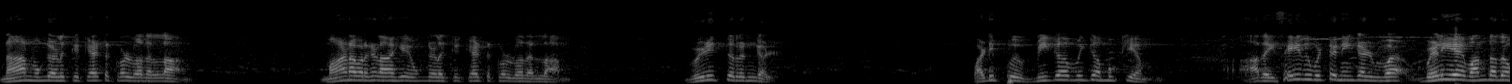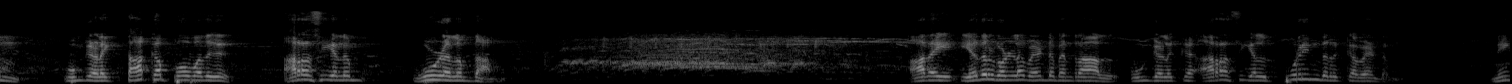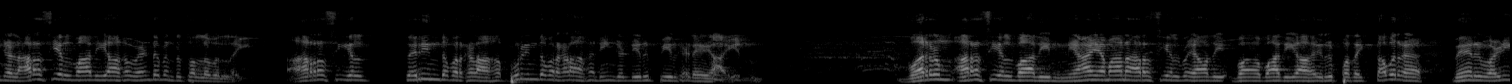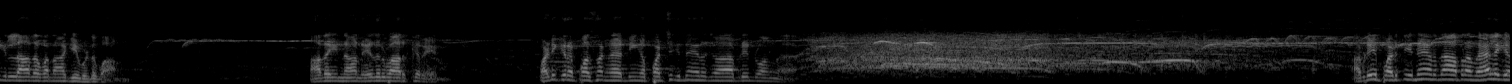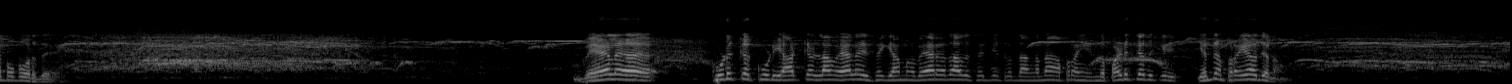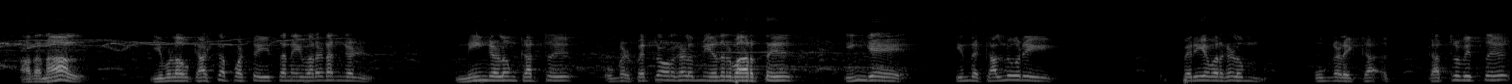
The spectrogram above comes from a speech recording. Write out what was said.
நான் உங்களுக்கு கேட்டுக்கொள்வதெல்லாம் மாணவர்களாகிய உங்களுக்கு கேட்டுக்கொள்வதெல்லாம் விழித்திருங்கள். படிப்பு மிக மிக முக்கியம். அதை செய்துவிட்டு நீங்கள் வ- வெளியே வந்ததும் உங்களை தாக்கப் போவது அரசியலும் ஊழலும் தான் அதை எதிர்கொள்ள வேண்டும் என்றால் உங்களுக்கு அரசியல் புரிந்திருக்க வேண்டும். நீங்கள் அரசியல்வாதியாக வேண்டும் என்று சொல்லவில்லை. அரசியல் தெரிந்தவர்களாக புரிந்தவர்களாக நீங்கள் இருப்பீர்களே ஆயின். வரும் அரசியல்வாதி நியாயமான அரசியல்வாதி வா- வாதியாக இருப்பதை தவிர வேறு வழி இல்லாதவனாகி விடுவான். அதை நான் எதிர்பார்க்கிறேன். படிக்கிற பசங்க நீங்க படிச்சுக்கிட்டே இருங்க அப்படின்வாங்க அப்படியே படுத்தினே இருந்தா அப்புறம் வேலைக்கு எப்ப போறது? வேலை கொடுக்கக்கூடிய ஆட்கள்லாம் வேலை செய்யாம வேற ஏதாவது செஞ்சிட்டு இருந்தாங்கன்னா அப்புறம் இந்த படிச்சதுக்கு என்ன பிரயோஜனம்? அதனால் இவ்வளவு கஷ்டப்பட்டு இத்தனை வருடங்கள் நீங்களும் கற்று உங்கள் பெற்றோர்களும் எதிர்பார்த்து இங்கே இந்த கல்லூரி பெரியவர்களும் உங்களை க- கற்றுவித்து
